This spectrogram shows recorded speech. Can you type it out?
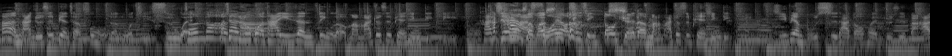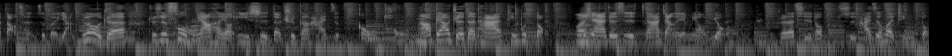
他很难就是变成父母的逻辑思维。真的，而且如果他一认定了妈妈就是偏心弟弟，他看什么所有事情都觉得妈妈就是偏心弟弟。即便不是，他都会就是把它导成这个样子。所以我觉得，就是父母要很有意识的去跟孩子沟通，然后不要觉得他听不懂，或者现在就是跟他讲了也没有用。我觉得其实都不是，孩子会听懂，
